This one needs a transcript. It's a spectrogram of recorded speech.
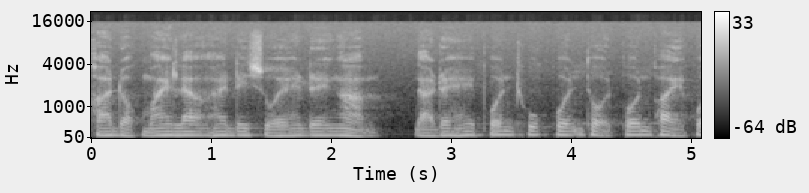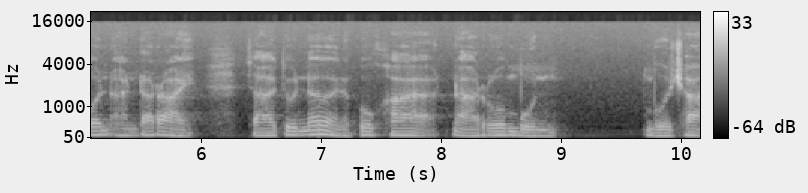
ค่าดอกไม้แล้วให้ได้สวยให้ได้งามนะได้ให้พ้นทุกข์พ้นโทษพ้นภัยพ้นอันตราย สาธุเนอร์นะผู้ค้านาร่วมบุญบูชา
